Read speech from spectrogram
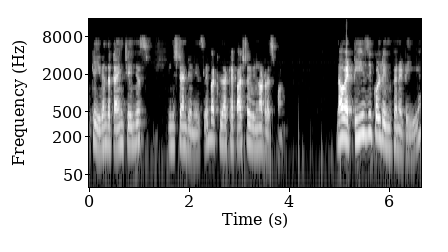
Okay, even the time changes instantaneously but the capacitor will not respond. Now at t is equal to infinity,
